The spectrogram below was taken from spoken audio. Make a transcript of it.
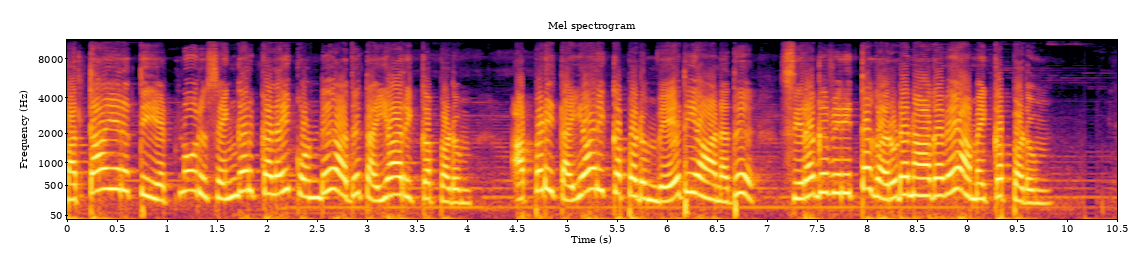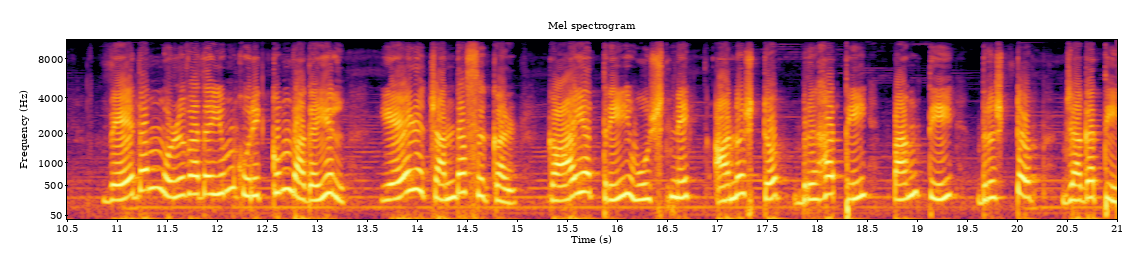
பத்தாயிரத்தி எட்நூறு செங்கற்களை கொண்டு அது தயாரிக்கப்படும். அப்படி தயாரிக்கப்படும் வேதியானது சிறகு விரித்த கருடனாகவே அமைக்கப்படும். வேதம் முழுவதையும் குறிக்கும் வகையில் ஏழு சந்தசுக்கள் காயத்ரி உஷ்ணிக் அனுஷ்டுப் பிருஹதி பங்க்தி திருஷ்டுப் ஜகதி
